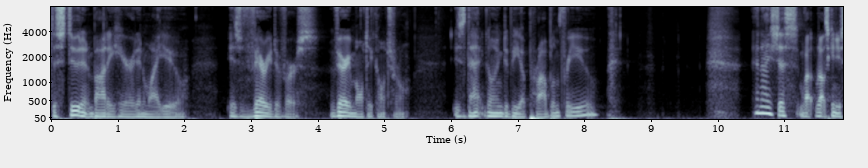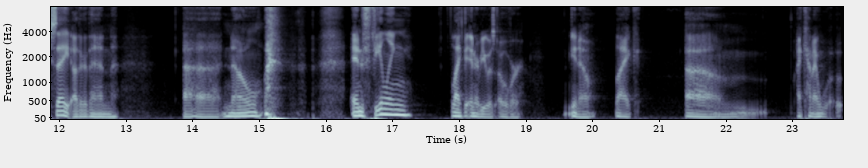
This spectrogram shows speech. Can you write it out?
the student body here at NYU is very diverse very multicultural. Is that going to be a problem for you? and I just, what, else can you say other than, uh, no? and feeling like the interview was over, you know, like, um, I kind of,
